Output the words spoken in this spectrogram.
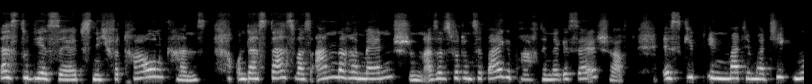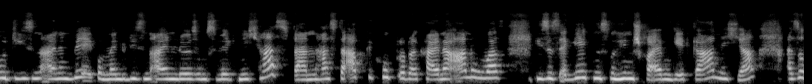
dass du dir selbst nicht vertrauen kannst und dass das, was andere Menschen, also das wird uns ja beigebracht in der Gesellschaft, es gibt in Mathematik nur diesen einen Weg und wenn du diesen einen Lösungsweg nicht hast, dann hast du abgeguckt oder keine Ahnung was, dieses Ergebnis nur hinschreiben geht gar nicht, ja. Also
